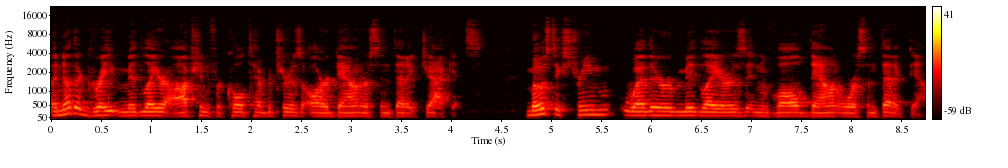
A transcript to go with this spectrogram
Another great mid layer option for cold temperatures are down or synthetic jackets. Most extreme weather mid layers involve down or synthetic down.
